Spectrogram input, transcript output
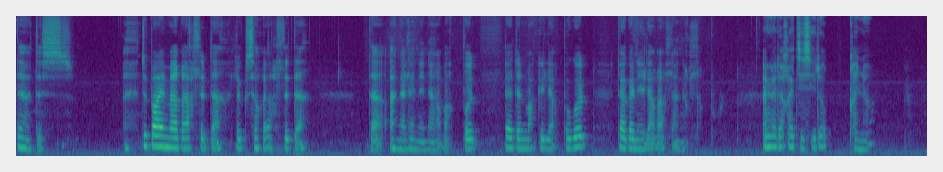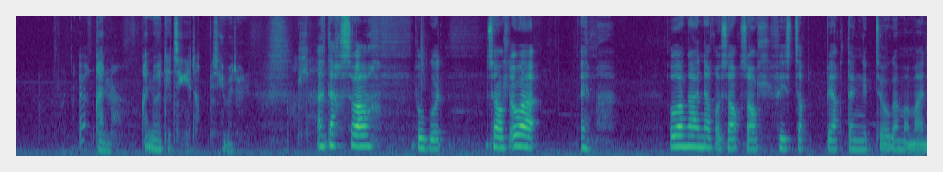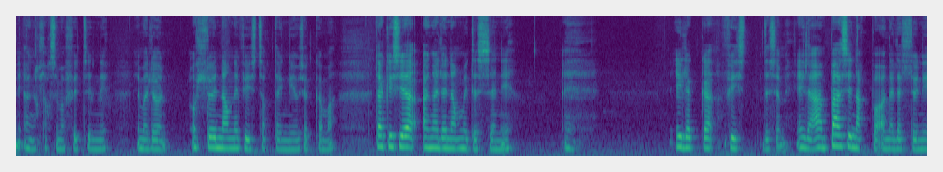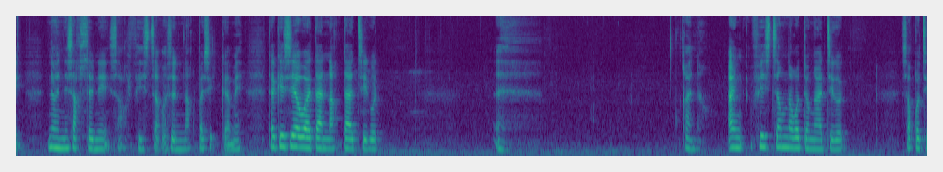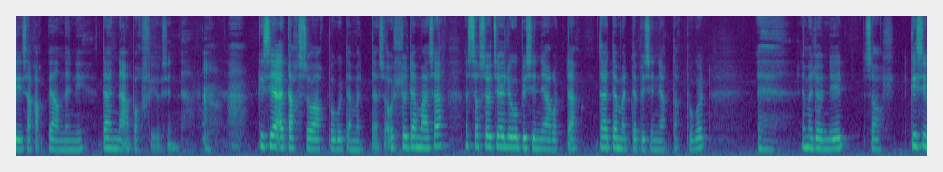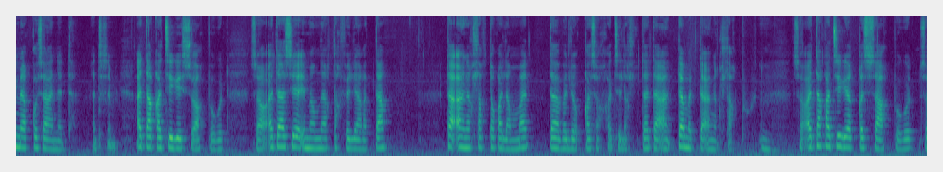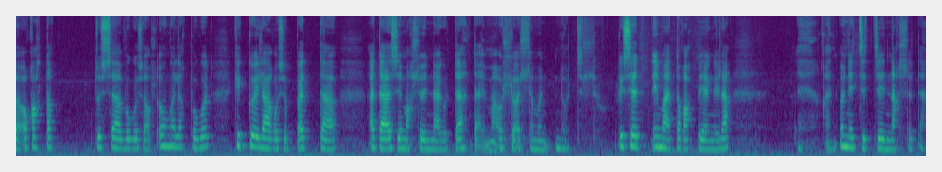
таатас тупаимеэриарлута луксориарлута та ангаланинааварпут таа танмаркилиарпугут тааганилаариарлаангерларпугут ангалақатисиле қана қана қануататингилерпис ималун атарсуа пугут соорл уа эма уангаанеру соор соорл фистер пиартангитсуугама маани ангерларсимаффитсинни ималуун уллуиннарни фистер тангиусаккама такисиа ангаланерми тассани илакка фист тасами ила аам паасинарпо ангалаллуни нуаннисарлуни саар фистеру суннарпасикками такисиауа тааннартаатигут qana ан фистернерутунгаатигут сақутигисақарпиарнани таанна апорфиусиннаа кися атарсуаарпугу таматта со уллу тамааса ассерсуутиалугу писиниарутта таатаматта писиниартарпугут э эмалуунниит соор кисимеэккусааната атасами атақатигиссуарпугут. Со атаасиа имернеартарфилиаратта та ангерлартоқалермат таавалу қасорратилерлу та таматта ангерларпугут. So атақатигеэққиссаарпугут so оқартақ туссаавгу соорлу уунгалерпугут кикку илаарусуппат таа атаасимарлуиннаагутта таа има уллу алламун нуутсиллу. Кисат има тоқарпиангила qan unitsitsииннарлута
